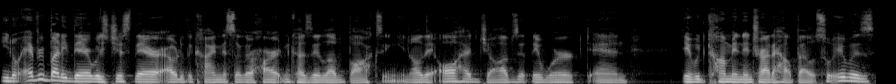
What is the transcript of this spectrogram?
you know, everybody there was just there out of the kindness of their heart and because they love boxing. You know, they all had jobs that they worked and they would come in and try to help out. So it was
